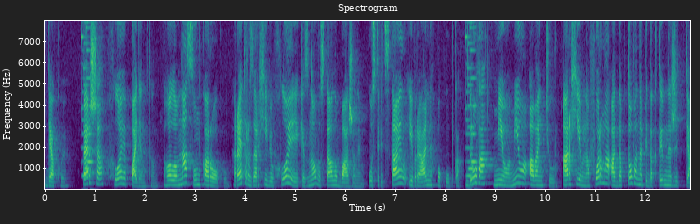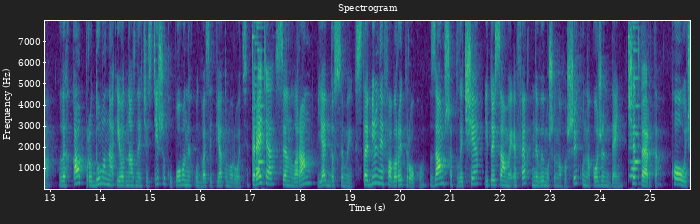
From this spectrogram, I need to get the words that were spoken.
Дякую. Перша Хлоя Падінгтон. Головна сумка року. Ретро з архівів Хлоя, яке знову стало бажаним у стрітстайл і в реальних покупках. Друга Міо Міо Авантюр. Архівна форма адаптована під активне життя. Легка, продумана і одна з найчастіше купованих у 25-му році. Третя Сен Лоран 5 до 7. Стабільний фаворит року. Замша, плече і той самий ефект невимушеного шику на кожен день. Четверта. Coach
